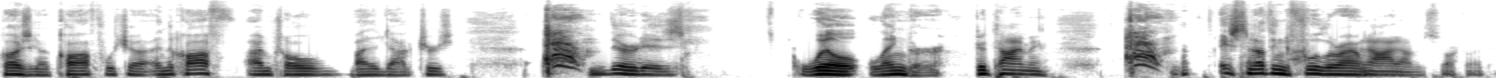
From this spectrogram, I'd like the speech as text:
causing a cough. Which uh, and the cough, I'm told by the doctors, there it is, will linger. Good timing. It's nothing to fool around. No, with. no, I'm just fucking with it.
